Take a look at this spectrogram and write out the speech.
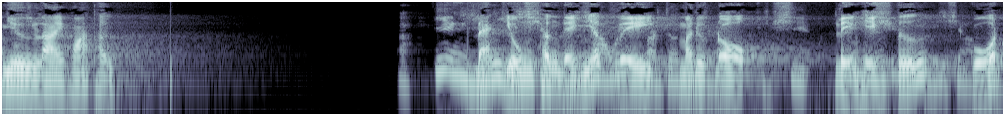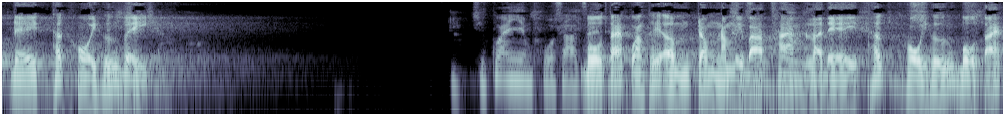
Như Lai Hóa Thân Đáng dùng thân đệ nhất vị mà được độ. Liền hiện tướng của đệ thất hồi hướng vị. Bồ Tát Quan Thế Âm trong 53 tham là đệ thất hồi hướng Bồ Tát.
